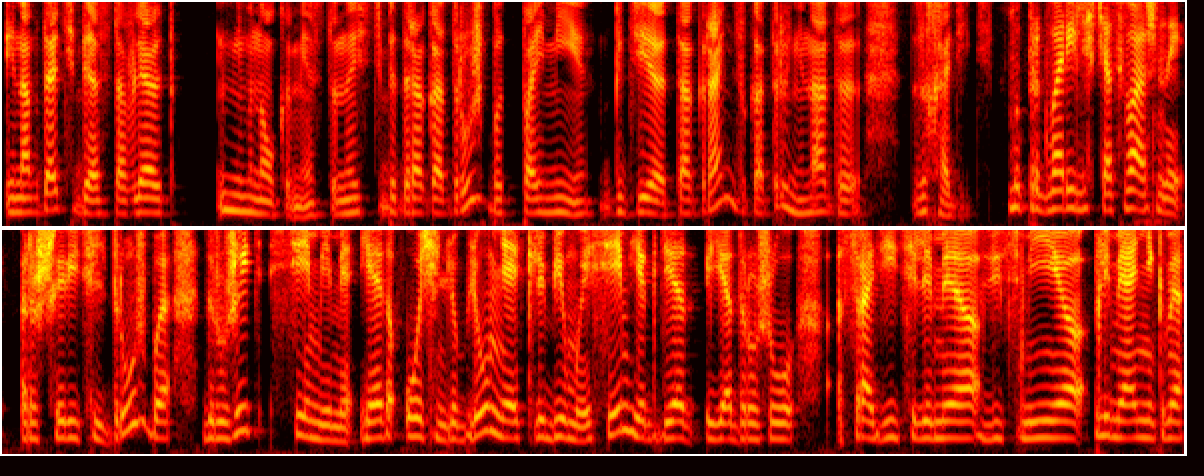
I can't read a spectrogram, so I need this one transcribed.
Иногда тебе оставляют немного места. Но если тебе дорога дружба, пойми, где та грань, за которую не надо заходить. Мы проговорили сейчас важный расширитель дружбы – дружить с семьями. Я это очень люблю. У меня есть любимые семьи, где я дружу с родителями, с детьми, племянниками.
